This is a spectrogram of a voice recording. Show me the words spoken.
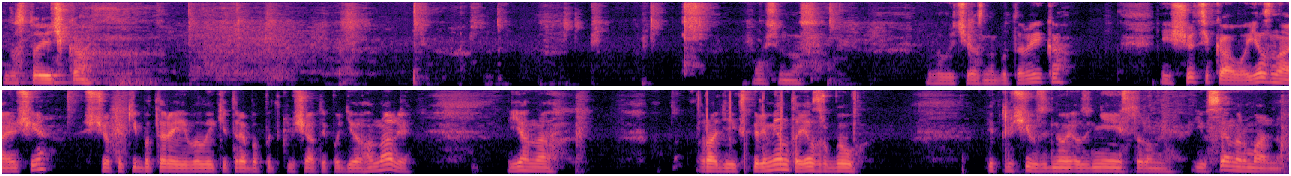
до стоячка. Ось у нас величезна батарейка. І що цікаво, я знаючи, що такі батареї великі треба підключати по діагоналі, я на раді експеримента я зробив, підключив з одної, з однієї сторони і все нормально.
